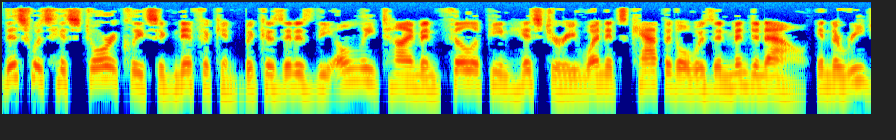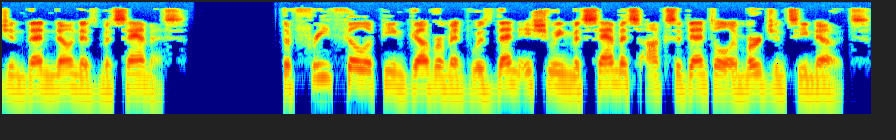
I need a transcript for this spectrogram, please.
This was historically significant because it is the only time in Philippine history when its capital was in Mindanao, in the region then known as Misamis. The Free Philippine government was then issuing Misamis Occidental emergency notes.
